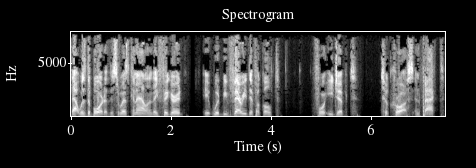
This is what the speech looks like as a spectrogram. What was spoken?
That was the border, the Suez Canal, and they figured it would be very difficult for Egypt to cross. In fact,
